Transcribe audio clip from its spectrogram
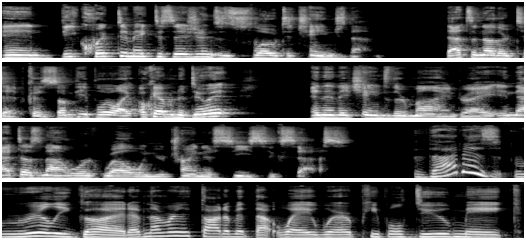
and be quick to make decisions and slow to change them. That's another tip because some people are like, okay, I'm going to do it. And then they change their mind, right? And that does not work well when you're trying to see success. That is really good. I've never thought of it that way where people do make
